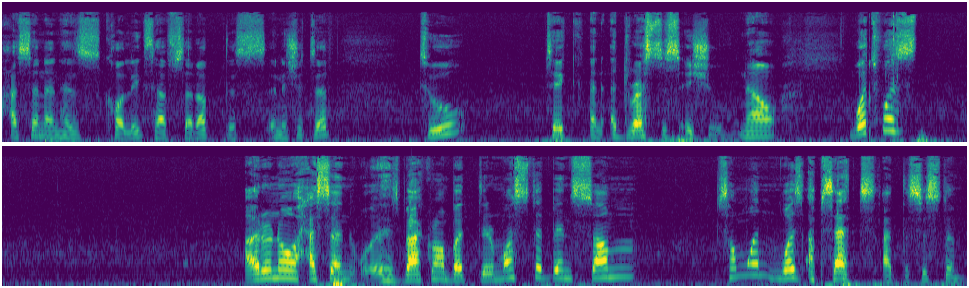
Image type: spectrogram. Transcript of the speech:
Hassan and his colleagues have set up this initiative to take and address this issue. Now, what was I don't know Hassan his background, but there must have been some someone was upset at the system.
